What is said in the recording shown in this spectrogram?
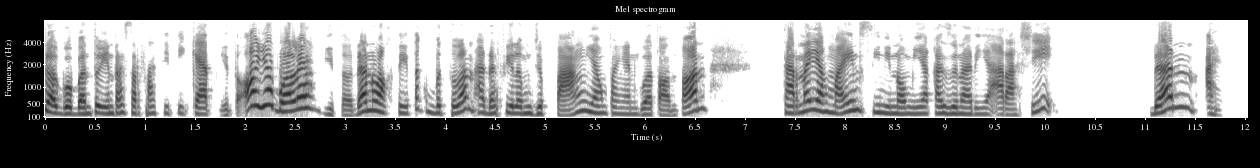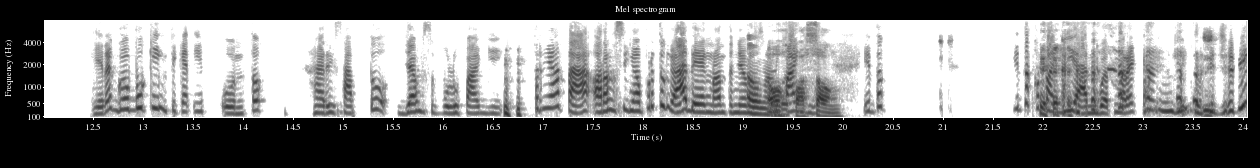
nggak gue bantuin reservasi tiket gitu? Oh ya boleh gitu. Dan waktu itu kebetulan ada film Jepang yang pengen gue tonton karena yang main si Ninomiya Kazunarinya Arashi dan akhirnya gue booking tiket itu untuk hari Sabtu jam 10 pagi. Ternyata orang Singapura tuh nggak ada yang nonton jam Oh, 10 Oh, pagi. kosong. Itu itu kepagian buat mereka gitu. Jadi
